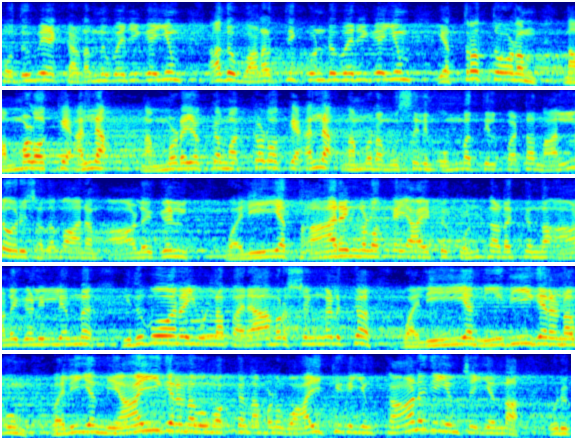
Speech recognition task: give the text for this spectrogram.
പൊതുവെ കടന്നു വരികയും അത് വളർത്തിക്കൊണ്ടുവരികയും എത്രത്തോളം നമ്മളൊക്കെ അല്ല നമ്മുടെയൊക്കെ മക്കളൊക്കെ അല്ല നമ്മുടെ മുസ്ലിം ഉമ്മത്തിൽപ്പെട്ട നല്ലൊരു ശതമാനം ആളുകൾ വലിയ താരങ്ങളൊക്കെ ആയിട്ട് കൊണ്ടു നടക്കുന്ന ആളുകളിൽ നിന്ന് ഇതുപോലെയുള്ള പരാമർശങ്ങൾക്ക് വലിയ നീതീകരണവും വലിയ ന്യായീകരണവും ഒക്കെ നമ്മൾ വായിക്കുകയും കാണുകയും ചെയ്യുന്ന ഒരു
